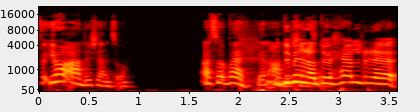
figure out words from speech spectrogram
För jag har aldrig känt så. Alltså verkligen aldrig Du menar att så. du hellre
